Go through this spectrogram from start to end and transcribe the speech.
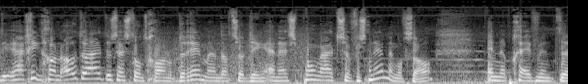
die- hij ging gewoon de auto uit, dus hij stond gewoon op de remmen en dat soort dingen. En hij sprong uit zijn versnelling of zo. En op een gegeven moment, eh,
